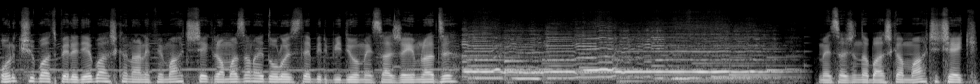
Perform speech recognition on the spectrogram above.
12 Şubat Belediye Başkanı Hanefi Mahçiçek Ramazan ayı dolayısıyla bir video mesaj yayımladı. Mesajında Başkan Mahçiçek,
